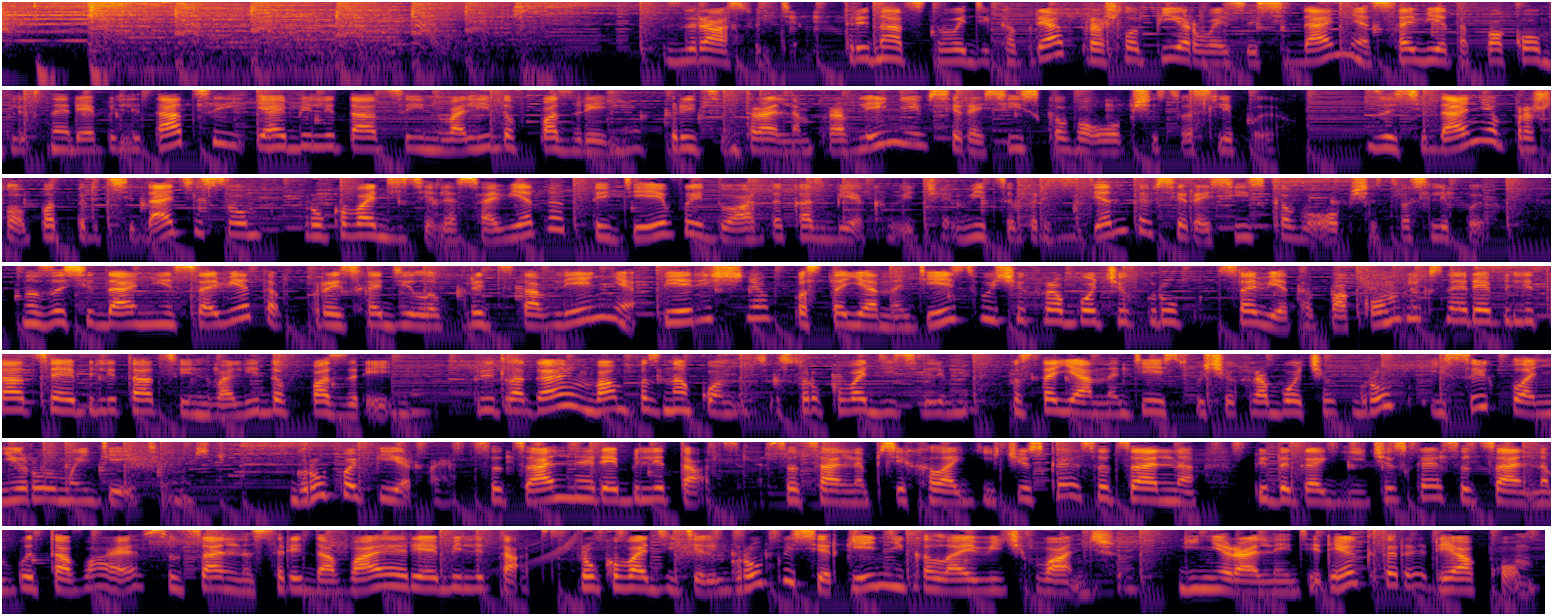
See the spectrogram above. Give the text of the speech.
Здравствуйте! 13 декабря прошло первое заседание Совета по комплексной реабилитации и абилитации инвалидов по зрению при Центральном правлении Всероссийского общества слепых. Заседание прошло под председательством руководителя Совета Тыдеева Эдуарда Казбековича, вице-президента Всероссийского общества слепых. На заседании Совета происходило представление перечня постоянно действующих рабочих групп Совета по комплексной реабилитации и абилитации инвалидов по зрению. Предлагаем вам познакомиться с руководителями постоянно действующих рабочих групп и с их планируемой деятельностью. Группа первая – социальная реабилитация, социально-психологическая, социально-педагогическая, социально-бытовая, социально-средовая реабилитация. Руководитель группы Сергей Николаевич Ваншин, генеральный директор Реакомпа.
